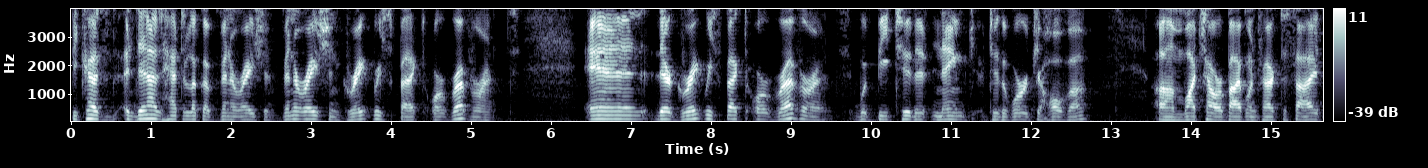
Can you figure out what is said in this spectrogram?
Because and then I had to look up veneration. Veneration, great respect or reverence and their great respect or reverence would be to the name to the word Jehovah. Um, Watchtower Bible and Tract Society,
